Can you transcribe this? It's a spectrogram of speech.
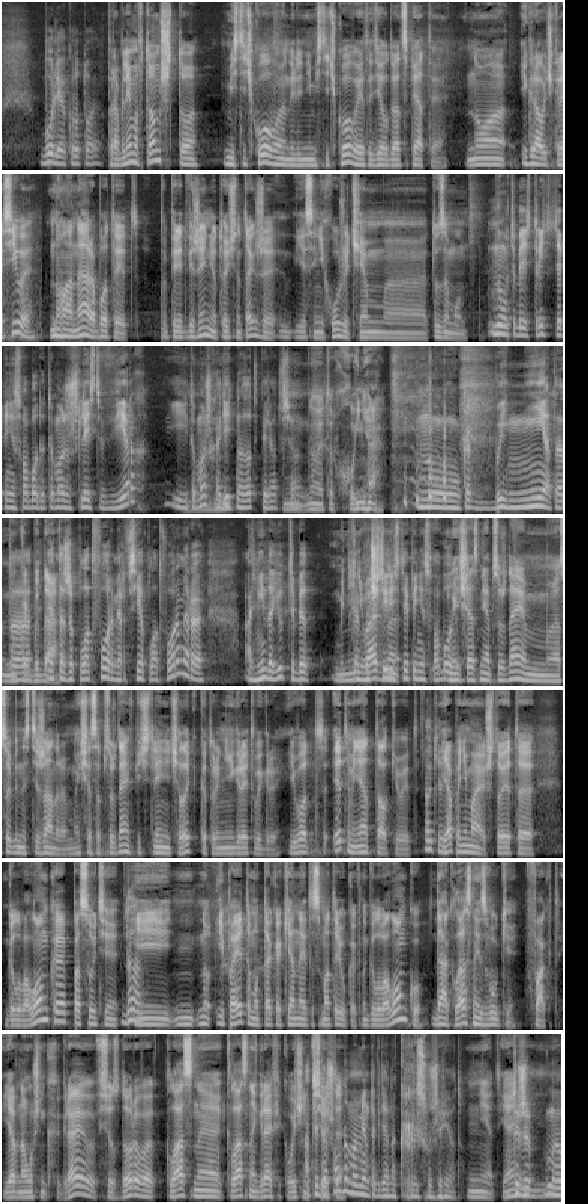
более крутое. проблема в том, что местечковый он или не местечковый, это дело 25-е. Но игра очень красивая, но она работает по передвижению точно так же, если не хуже, чем э, To the Moon. Ну, у тебя есть три степени свободы. Ты можешь лезть вверх, и ты можешь ходить назад-вперед. Все. Ну, ну, это хуйня. Ну, как бы нет. Это, Ну, как бы да. это же платформер. Все платформеры, они дают тебе Мне как не бы важно- четыре степени свободы. Мы сейчас не обсуждаем особенности жанра, мы сейчас обсуждаем впечатление человека, который не играет в игры. И вот это меня отталкивает. Окей. Я понимаю, что это головоломка, по сути. Да. И, ну, и поэтому, так как я на это смотрю как на головоломку, да, классные звуки, факт. Я в наушниках играю, все здорово, классная, классная графика, очень А ты дошел это- до момента, где она крысу жрет? Нет, я Ты же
